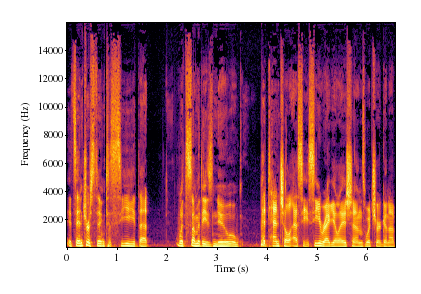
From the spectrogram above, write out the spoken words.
it's interesting to see that with some of these new potential SEC regulations, which are going to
